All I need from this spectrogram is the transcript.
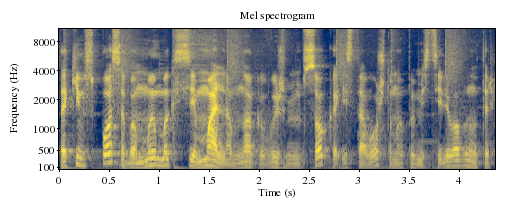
Таким способом мы максимально много выжмем сока из того, что мы поместили вовнутрь.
